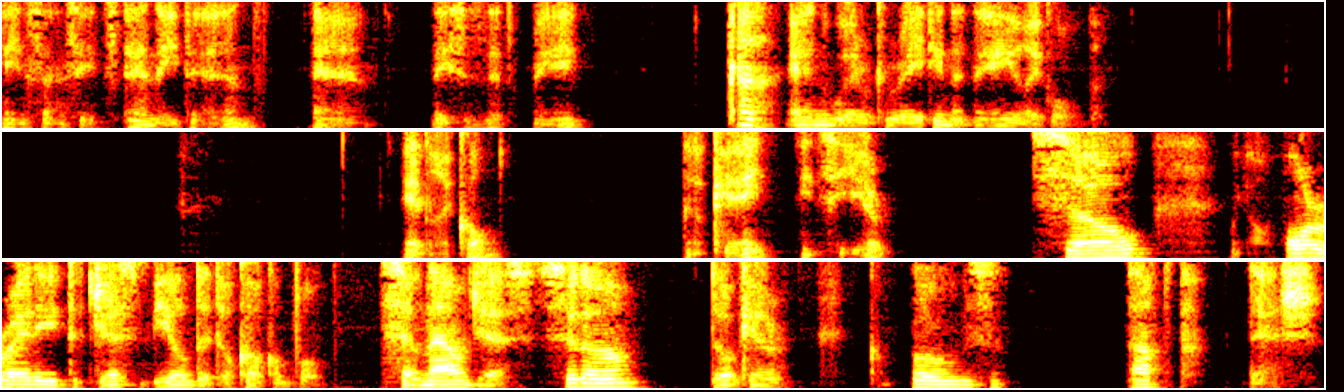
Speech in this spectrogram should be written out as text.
instance it's n8n and this is the domain and we're creating an A record. Add. Okay, it's here. So we are all ready to just build the Docker compose So now just sudo docker compose up dash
